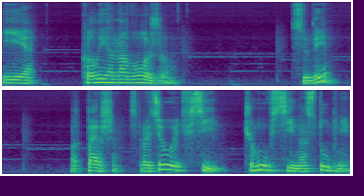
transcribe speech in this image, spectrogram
І коли я навожу сюди, от перше, спрацьовують всі. Чому всі наступні?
